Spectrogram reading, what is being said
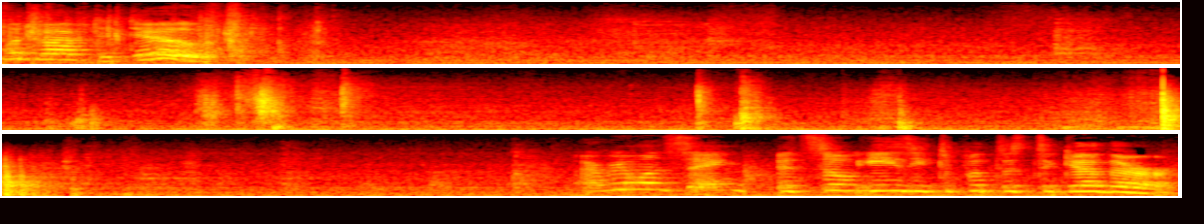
What do I have to do? Everyone's saying it's so easy to put this together.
